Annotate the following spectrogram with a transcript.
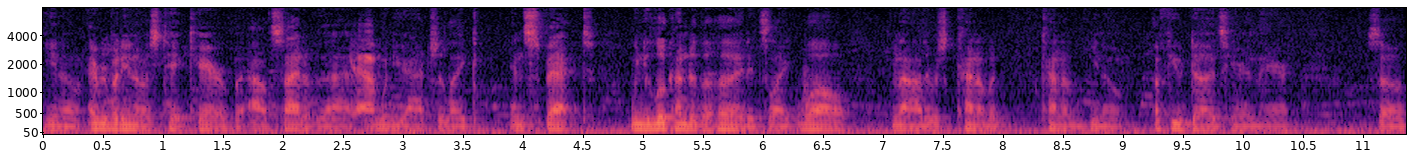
you know everybody knows take care but outside of that Yeah. when you actually like inspect when you look under the hood it's like well nah there was kind of a kind of you know a few duds here and there so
